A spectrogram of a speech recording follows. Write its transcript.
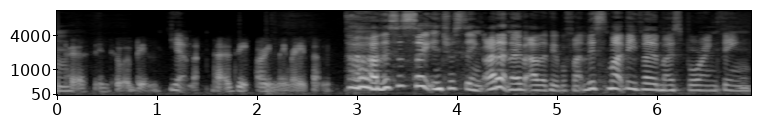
Mm. purse into a bin. Yeah. That is the only reason. Ah, this is so interesting. I don't know if other people find this might be the most boring thing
